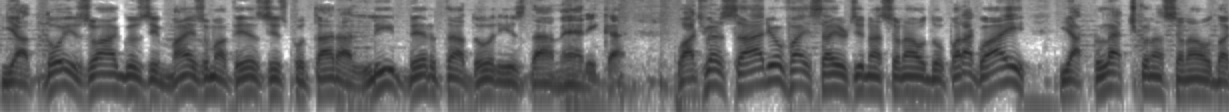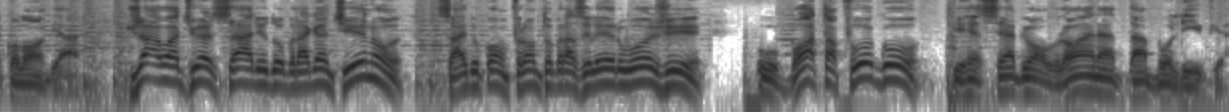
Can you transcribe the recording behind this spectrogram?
e a dois jogos de mais uma vez disputar a Libertadores da América. O adversário vai sair de Nacional do Paraguai e Atlético Nacional da Colômbia. Já o adversário do Bragantino sai do confronto brasileiro hoje. O Botafogo, que recebe o Aurora da Bolívia.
